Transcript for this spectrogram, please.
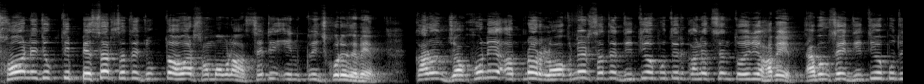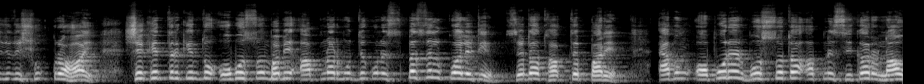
স্বনিযুক্তি পেশার সাথে যুক্ত হওয়ার সম্ভাবনা সেটি ইনক্রিজ করে দেবে। কারণ যখনই আপনার লগ্নের সাথে দ্বিতীয় পুতির কানেকশন তৈরি হবে এবং সেই দ্বিতীয় পুঁতি যদি শুক্র হয়, সেক্ষেত্রে কিন্তু অবশ্যম্ভাবী আপনার মধ্যে কোনো স্পেশাল কোয়ালিটি সেটা থাকতে পারে এবং অপরের বস্যতা আপনি স্বীকার নাও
